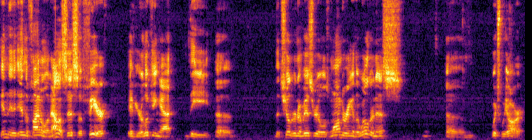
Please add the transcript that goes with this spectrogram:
in the in the final analysis of fear, if you're looking at the uh, the children of Israel Israel's wandering in the wilderness, um, which we are,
